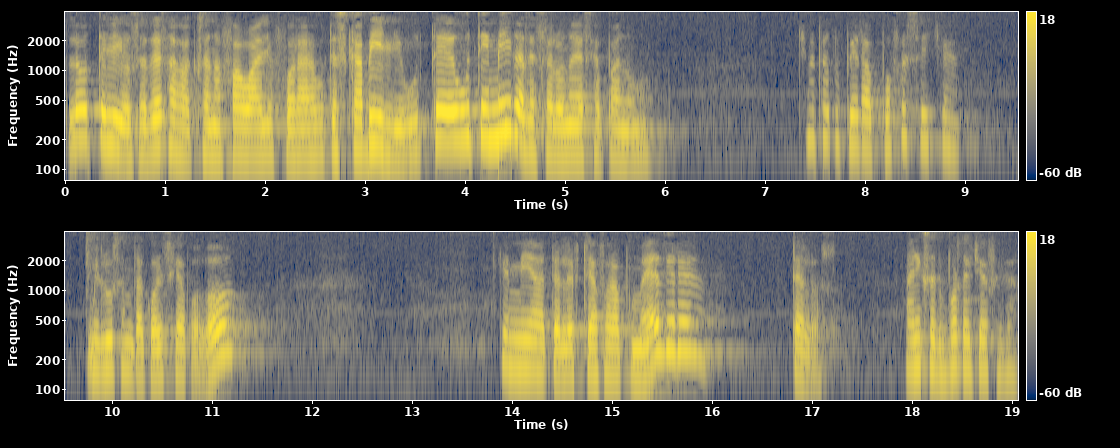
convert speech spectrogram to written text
λέω τελείωσε, δεν θα ξαναφάω άλλη φορά ούτε σκαμπίλι, ούτε, ούτε μύγα δεν θέλω να έρθει απάνω μου. Και μετά το πήρα απόφαση και μιλούσα με τα κορίτσια από εδώ Και μία τελευταία φορά που με έδιρε, τέλος. Άνοιξα την πόρτα και έφυγα.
